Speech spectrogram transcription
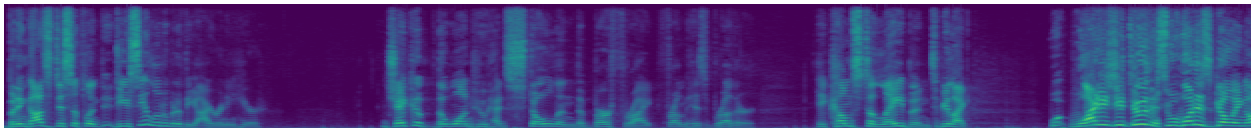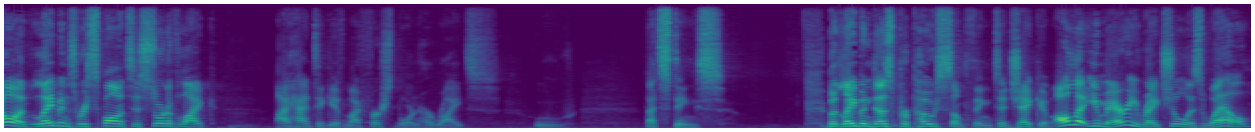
But in God's discipline, do you see a little bit of the irony here? Jacob, the one who had stolen the birthright from his brother, he comes to Laban to be like, Why did you do this? what is going on? Laban's response is sort of like, I had to give my firstborn her rights. Ooh, that stings. But Laban does propose something to Jacob. I'll let you marry Rachel as well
